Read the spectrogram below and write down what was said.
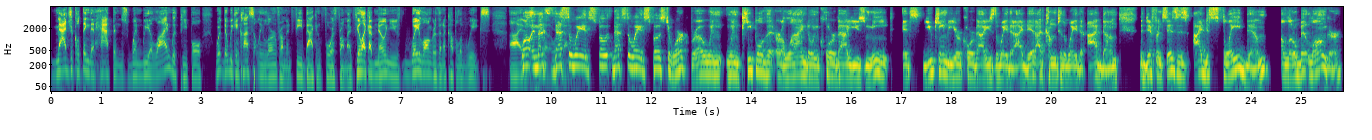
magical thing that happens when we align with people that we can constantly learn from and feed back and forth from. I feel like I've known you way longer than a couple of weeks. Uh, well, and that's that's out. the way it's supposed that's the way it's supposed to work, bro. When when people that are aligned on core values meet, it's you came to your core values the way that I did. I've come to the way that I've done them. The difference is, is I displayed them a little bit longer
